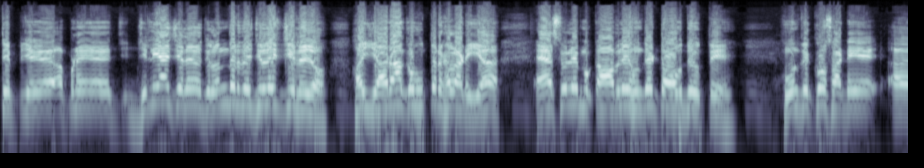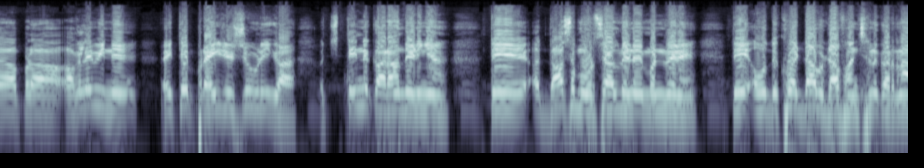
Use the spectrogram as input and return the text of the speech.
ਤੇ ਜੇ ਆਪਣੇ ਜ਼ਿਲ੍ਹਿਆਂ 'ਚ ਚਲੇ ਜਾਓ, ਜਲੰਧਰ ਦੇ ਜ਼ਿਲ੍ਹੇ 'ਚ ਚਲੇ ਜਾਓ, ਹਜ਼ਾਰਾਂ ਕਬੂਤਰ ਖਿਡਾਰੀ ਆ। ਇਸ ਵੇਲੇ ਮੁਕਾਬਲੇ ਹੁੰਦੇ ਟੌਪ ਦੇ ਉੱਤੇ। ਹੁਣ ਦੇਖੋ ਸਾਡੇ ਆਪਣਾ ਅਗਲੇ ਮਹੀਨੇ ਇੱਥੇ ਪ੍ਰਾਈਜ਼ ਡਿਸਟ੍ਰੀਬਿਊਟਿੰਗ ਆ ਤਿੰਨ ਕਾਰਾਂ ਦੇਣੀਆਂ ਤੇ 10 ਮੋਟਰਸਾਈਕਲ ਦੇਣੇ ਮੰਨਦੇ ਨੇ ਤੇ ਉਹ ਦੇਖੋ ਐਡਾ ਵੱਡਾ ਫੰਕਸ਼ਨ ਕਰਨਾ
